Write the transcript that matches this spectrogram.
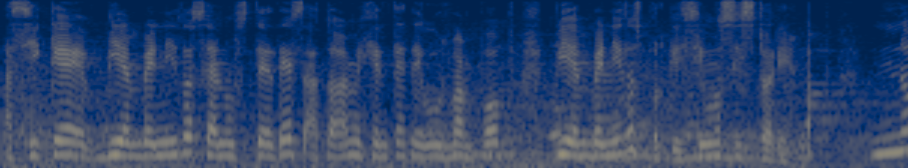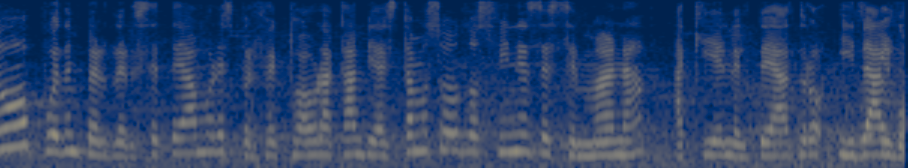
Así que bienvenidos sean ustedes a toda mi gente de Urban Pop, bienvenidos porque hicimos historia. No pueden perderse, Te amo, eres perfecto, ahora cambia. Estamos todos los fines de semana aquí en el Teatro Hidalgo.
